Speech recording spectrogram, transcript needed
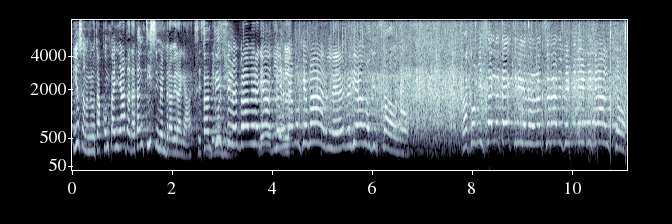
Io sono venuta accompagnata da tantissime brave ragazze. sì, Tantissime brave ragazze, vogliamo chiamarle? Vediamo chi sono. La commissaria tecnica della nazionale femminile di calcio,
